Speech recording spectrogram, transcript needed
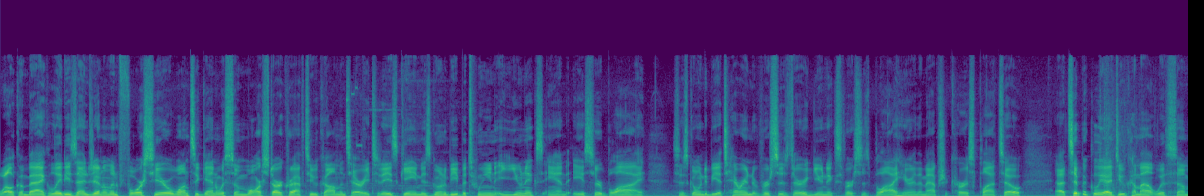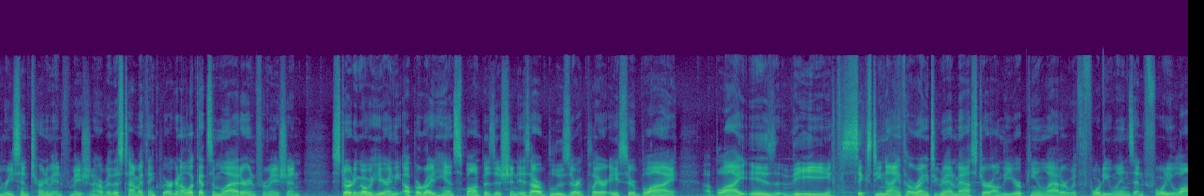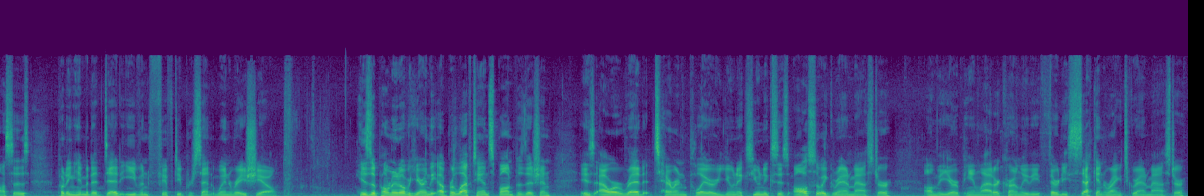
Welcome back, ladies and gentlemen. Force here once again with some more StarCraft 2 commentary. Today's game is going to be between Unix and Acer Bly. This is going to be a Terran versus Zerg, Unix versus Bly here in the map Shakuras Plateau. Uh, typically, I do come out with some recent tournament information. However, this time I think we are going to look at some ladder information. Starting over here in the upper right-hand spawn position is our Blue Zerg player, Acer Bly. Uh, Bly is the 69th ranked Grandmaster on the European ladder with 40 wins and 40 losses, putting him at a dead even 50% win ratio. His opponent over here in the upper left-hand spawn position is our red Terran player Unix. Unix is also a Grandmaster on the European ladder, currently the 32nd ranked Grandmaster.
